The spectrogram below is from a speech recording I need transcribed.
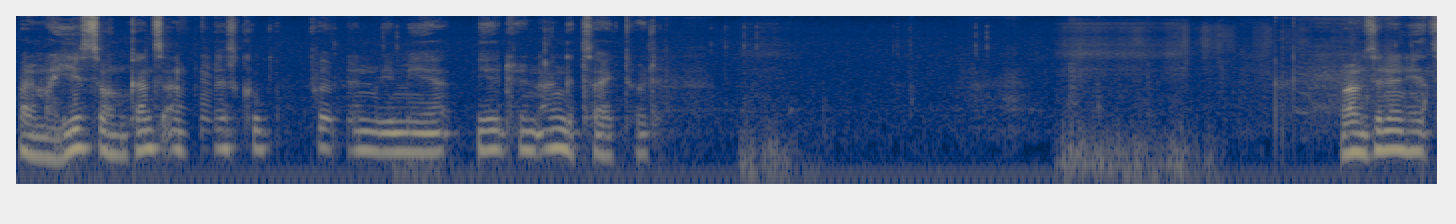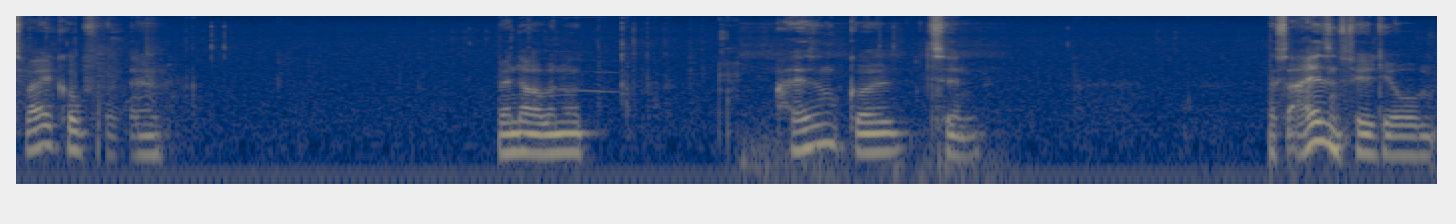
Warte mal, hier ist doch ein ganz anderes Kupfer drin, wie mir hier drin angezeigt wird. Warum sind denn hier zwei Kupfer drin? Wenn da aber nur Eisen, Gold, Zinn. Das Eisen fehlt hier oben.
